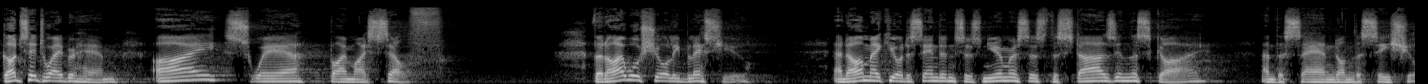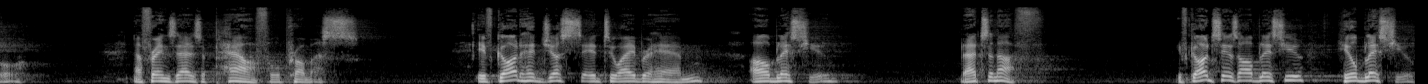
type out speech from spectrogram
God said to Abraham, I swear by myself that I will surely bless you, and I'll make your descendants as numerous as the stars in the sky and the sand on the seashore. Now, friends, that is a powerful promise. If God had just said to Abraham, I'll bless you. That's enough. If God says, I'll bless you, He'll bless you.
